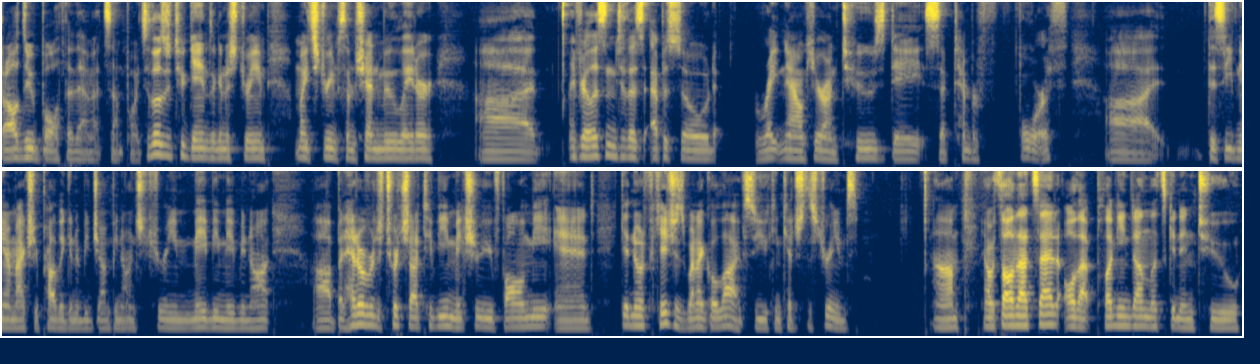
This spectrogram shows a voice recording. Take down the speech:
but I'll do both of them at some point. So those are two games I'm going to stream. I might stream some Shenmue later. Uh, if you're listening to this episode right now here on Tuesday, September 4th, uh, this evening I'm actually probably going to be jumping on stream. Maybe, maybe not. Uh, but head over to twitch.tv, make sure you follow me and get notifications when I go live so you can catch the streams. Um, now, with all that said, all that plugging done, let's get into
